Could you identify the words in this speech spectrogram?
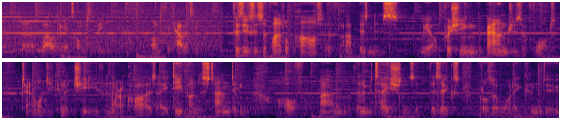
and uh, welding it onto the, onto the cavity. Physics is a vital part of our business. We are pushing the boundaries of what technology can achieve and that requires a deep understanding of um, the limitations of physics but also what it can do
